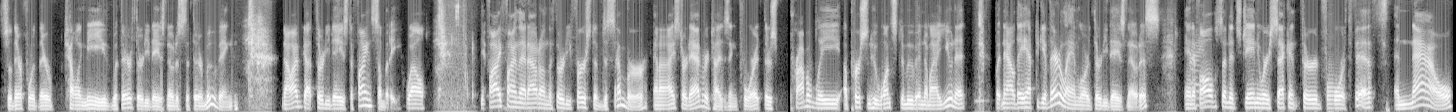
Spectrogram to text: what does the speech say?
so therefore they're telling me with their 30 days notice that they're moving. Now i've got 30 days to find somebody. Well if I find that out on the 31st of December and I start advertising for it, there's probably a person who wants to move into my unit, but now they have to give their landlord 30 days notice. And right. if all of a sudden it's January 2nd, 3rd, 4th, 5th, and now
